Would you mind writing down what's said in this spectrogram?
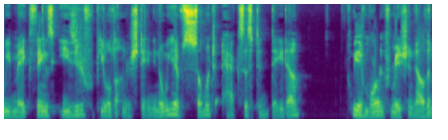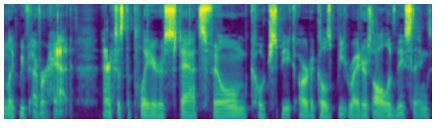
we make things easier for people to understand? You know we have so much access to data. We have more information now than like we've ever had. Access to players stats film coach speak articles beat writers all of these things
